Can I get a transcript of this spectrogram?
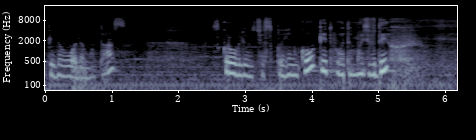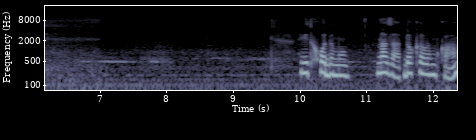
підводимо таз, скруглюючи спинку, підводимось вдих. Відходимо назад до килимка.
